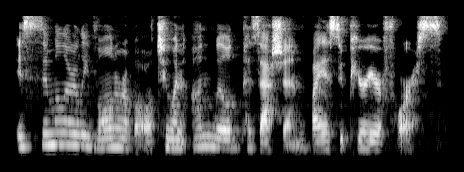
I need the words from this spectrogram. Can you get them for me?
is similarly vulnerable to an unwilled possession by a superior force.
